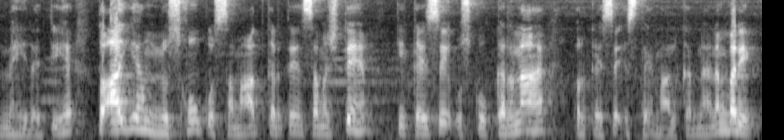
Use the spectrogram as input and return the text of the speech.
नहीं रहती है। तो आइए हम नुस्खों को समात करते हैं, समझते हैं कि कैसे उसको करना है और कैसे इस्तेमाल करना है। नंबर एक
